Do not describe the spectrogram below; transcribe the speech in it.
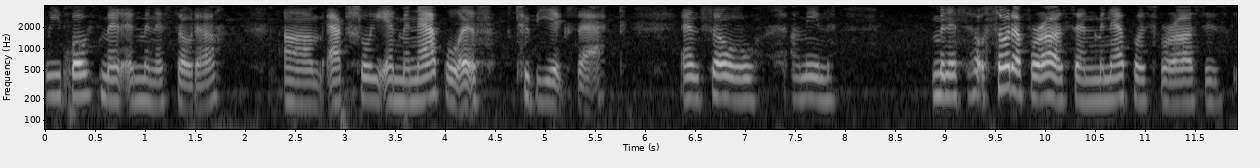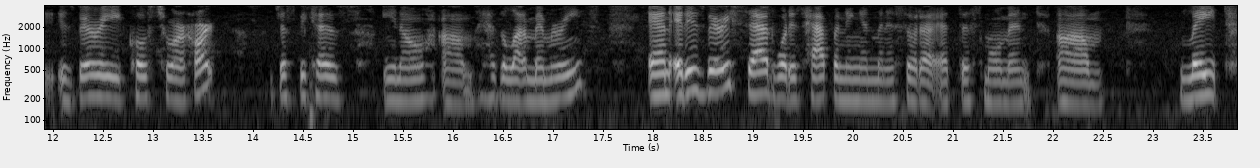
we both met in Minnesota, um, actually in Minneapolis to be exact. And so, I mean, Minnesota for us and Minneapolis for us is is very close to our heart, just because you know um, has a lot of memories, and it is very sad what is happening in Minnesota at this moment. Um, late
